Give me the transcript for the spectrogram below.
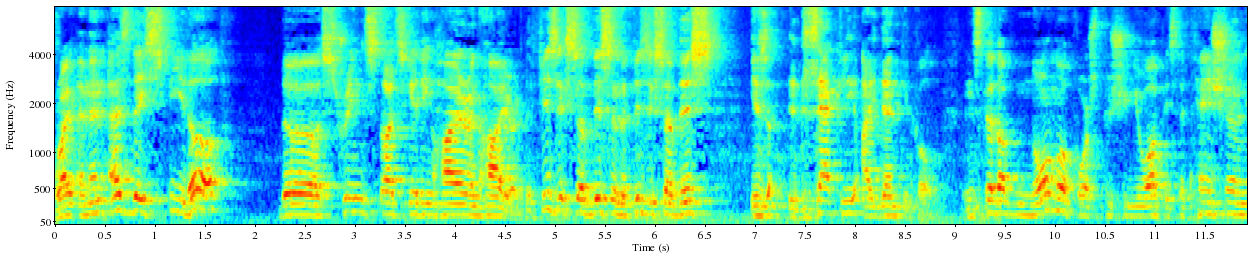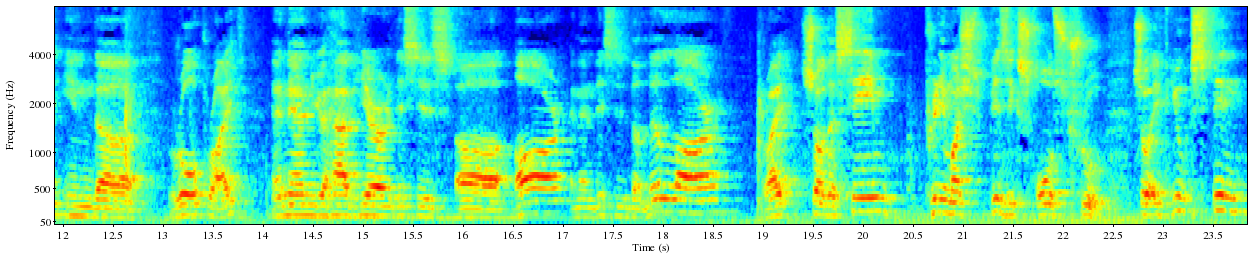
right? And then as they speed up, the string starts getting higher and higher. The physics of this and the physics of this is exactly identical. Instead of normal force pushing you up, it's the tension in the rope, right? And then you have here, this is uh, R, and then this is the little r, right? So the same pretty much physics holds true. So if you spin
